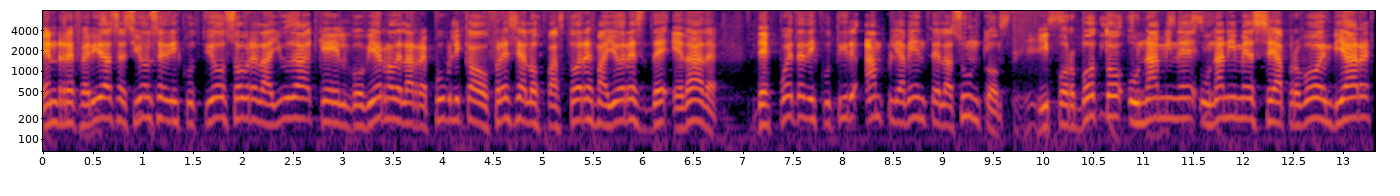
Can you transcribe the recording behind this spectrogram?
En referida sesión se discutió sobre la ayuda que el gobierno de la República ofrece a los pastores mayores de edad. Después de discutir ampliamente el asunto y por voto unánime, se aprobó enviar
